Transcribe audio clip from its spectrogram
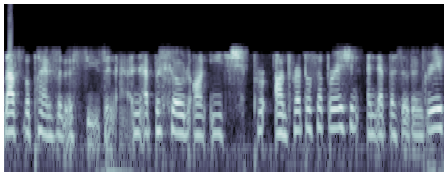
that's the plan for this season: an episode on each on parental separation, an episode on grief,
